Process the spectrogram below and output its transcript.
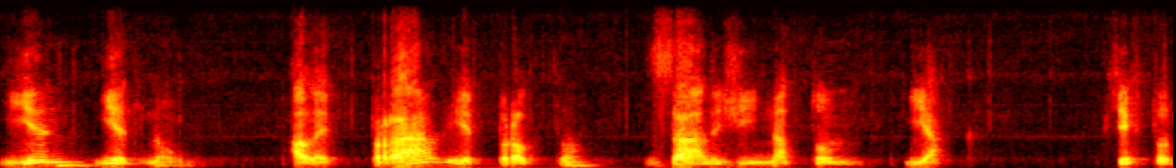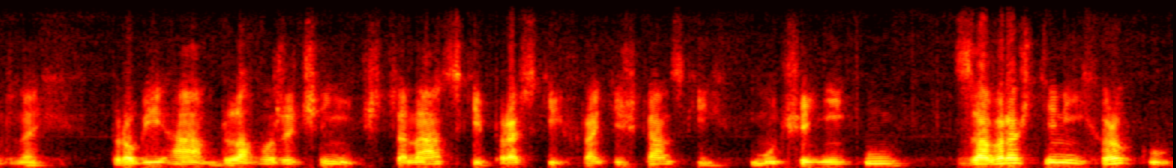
jen jednou, ale právě proto záleží na tom, jak. V těchto dnech probíhá blahořečení 14 pražských františkánských mučeníků zavražděných roku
